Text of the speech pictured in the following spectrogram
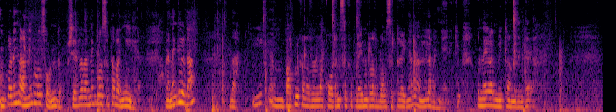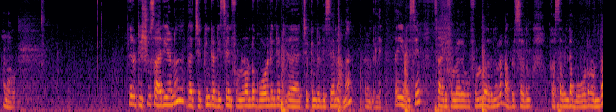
നമുക്ക് വേണമെങ്കിൽ റണ്ണിങ് ഗ്ലോസ് ഉണ്ട്. പക്ഷേ ഇതിൽ റണ്ണിങ് ഗ്ലോസ് ഇട്ടാൽ ഭംഗിയില്ല. വേണമെങ്കിൽ ഇടാം. ഇതാ ഈ പർപ്പിൾ കളറുള്ള cotton silk plain colour blouse ഇട്ട് കഴിഞ്ഞാൽ നല്ല ഭംഗിയായിരിക്കും. ഒന്നേകാൽ മീറ്ററാണ് ഇതിന്റെ അളവ്. ഇതൊരു ടിഷ്യൂ സാരിയാണ്. ഇതാ ചെക്കിന്റെ ഡിസൈൻ ഫുള്ളുണ്ട് ഗോൾഡിന്റെ ചെക്കിന്റെ ഡിസൈനാണ്. കണ്ടില്ലേ? ഈ ഡിസൈൻ സാരി ഫുള്ള് ഫുള്ള് വരുന്നുണ്ട്. ഡബിൾ സൈഡും കസവിന്റെ ബോർഡറുണ്ട്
